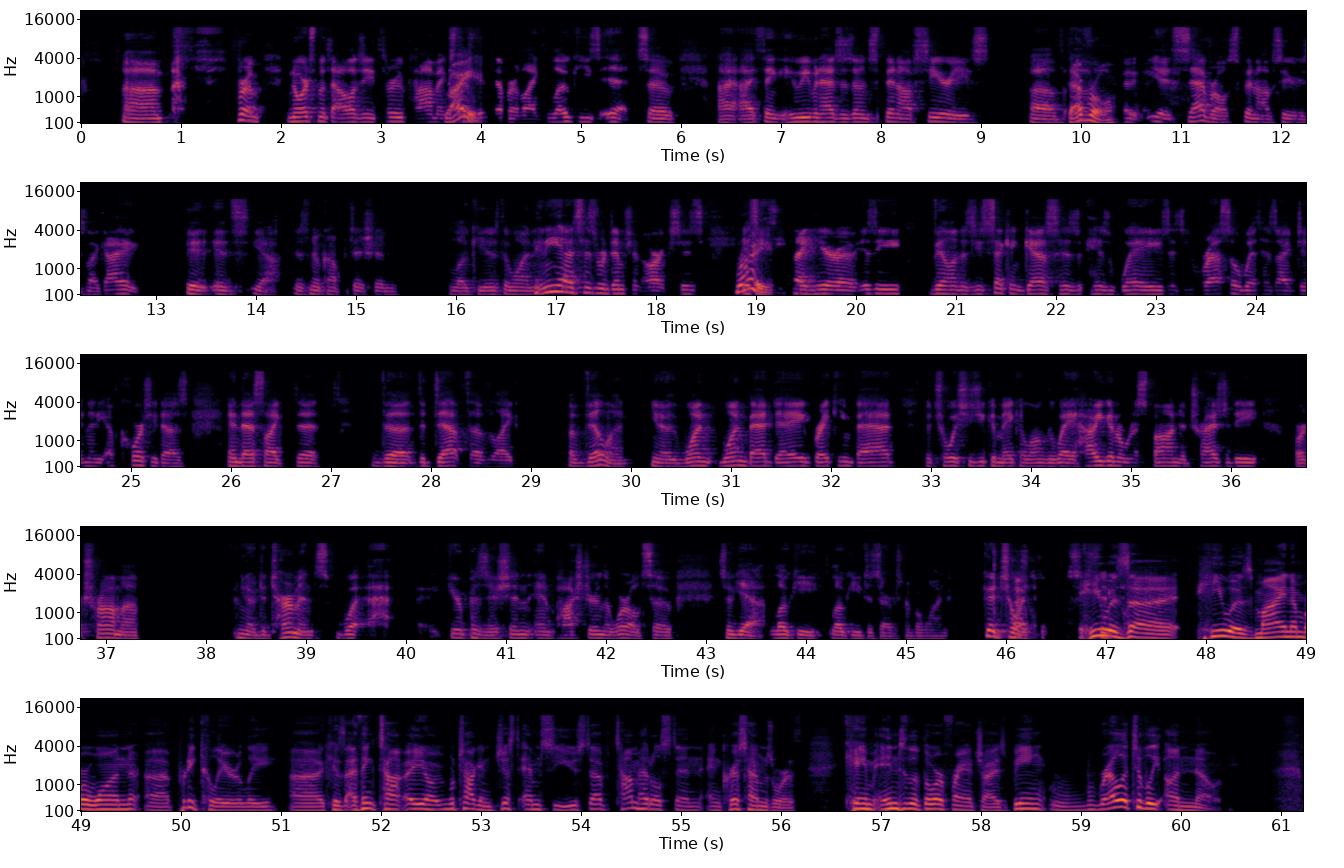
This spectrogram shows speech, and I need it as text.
um, from Norse mythology through comics, Right. whatever, like Loki's it. So I, I think who even has his own spin off series of of- Several. uh, yeah, several spin off series. Like I, it, it's yeah, there's no competition. Loki is the one, and he has his redemption arcs. His is Right. he a hero? Is he villain? Does he second guess his his ways? Does he wrestle with his identity? Of course he does, and that's like the the the depth of like a villain you know one one bad day breaking bad the choices you can make along the way how are you going to respond to tragedy or trauma you know determines what your position and posture in the world. So so yeah loki loki deserves number one good choice uh, he good was choice. uh he was my number one uh pretty clearly uh because i think tom you know we're talking just mcu stuff tom hiddleston and chris hemsworth came into the thor franchise being relatively unknown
